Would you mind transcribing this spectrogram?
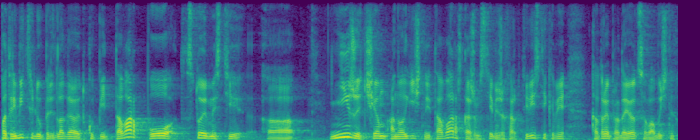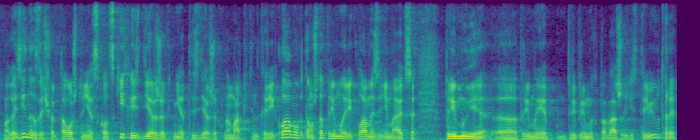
потребителю предлагают купить товар по стоимости э, ниже, чем аналогичный товар, скажем, с теми же характеристиками, который продается в обычных магазинах за счет того, что нет складских издержек, нет издержек на маркетинг и рекламу, потому что прямой рекламой занимаются прямые, э, прямые, при прямых продажах дистрибьюторы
